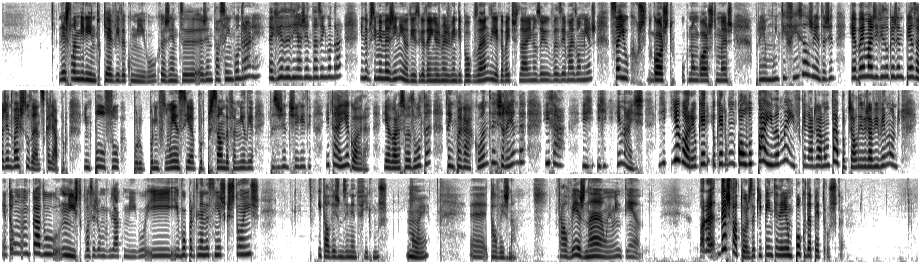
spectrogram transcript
neste labirinto que é a vida comigo, que a gente a gente está sem encontrar, é? A cada dia a gente está sem encontrar. Ainda por cima, imaginem, eu disse que eu tenho os meus 20 e poucos anos e acabei de estudar e não sei o que fazer mais ou menos. Sei o que gos- gosto, o que não gosto, mas porém é muito difícil, gente. A gente é bem mais difícil que a gente pensa. A gente vai estudando, se calhar por impulso, por, por influência, por pressão da família. Depois a gente chega e tem, e tá, e agora? E agora sou adulta, tenho que pagar contas, renda, e tá. E, e, e mais? E, e agora? Eu quero, eu quero um colo do pai e da mãe. Se calhar já não está, porque já, já vive em Londres. Então, um bocado nisto que vocês vão mergulhar comigo e, e vou partilhando assim as questões e talvez nos identifiquemos, não é? Eh, talvez não. Talvez não, eu entendo. Agora, 10 fatores aqui para entenderem um pouco da Petrusca.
